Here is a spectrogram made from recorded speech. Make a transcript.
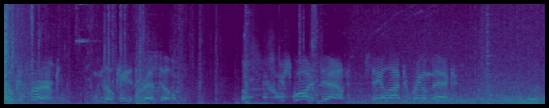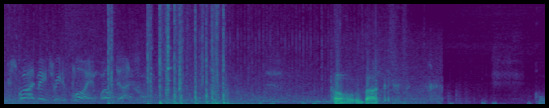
Kill confirmed. We located the rest of them. Your squad is down. Stay alive to bring them back. Your squad mates redeploying. Well done. Oh, buck. Oh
